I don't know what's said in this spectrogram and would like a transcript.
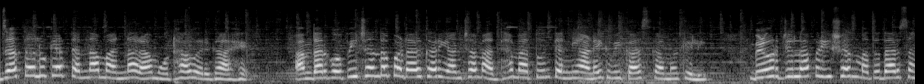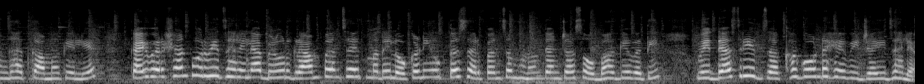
जत तालुक्यात त्यांना मानणारा मोठा वर्ग आहे. आमदार गोपीचंद पडळकर यांच्या माध्यमातून त्यांनी अनेक विकास कामं केली. बिळूर जिल्हा परिषद मतदारसंघात कामं केली आहेत. काही वर्षांपूर्वी झालेल्या बिळूर ग्रामपंचायतमध्ये लोकनियुक्त सरपंच म्हणून त्यांच्या सौभाग्यवती विद्याश्री जखगोंड हे विजयी झाल्या.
